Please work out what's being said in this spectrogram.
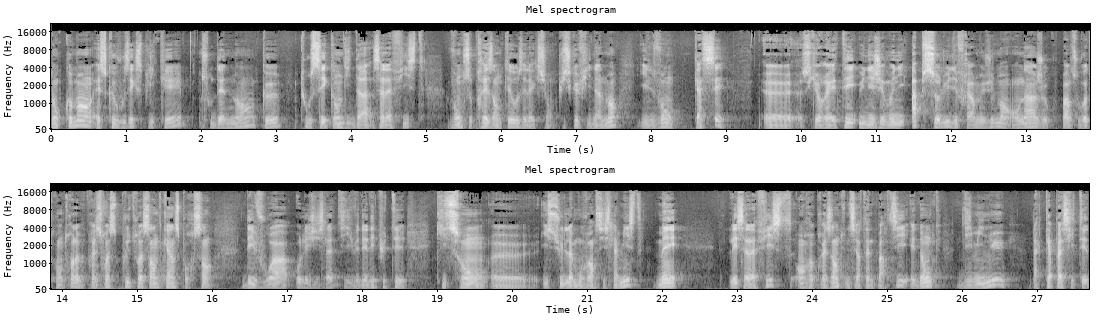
Donc comment est-ce que vous expliquez soudainement que tous ces candidats salafistes vont se présenter aux élections, puisque finalement ils vont casser euh, ce qui aurait été une hégémonie absolue des frères musulmans. On a, je parle sous votre contrôle, à peu près plus de 75% des voix aux législatives et des députés qui seront euh, issus de la mouvance islamiste, mais les salafistes en représentent une certaine partie et donc diminuent la capacité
